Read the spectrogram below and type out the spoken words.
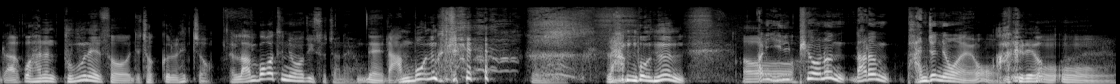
라고 하는 부분에서 이제 접근을 했죠. 람보 같은 영화도 있었잖아요. 네, 람보는 근데 네. 람보는 어... 아니 1편은 나름 반전 영화예요. 아 그래요? 어, 어.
